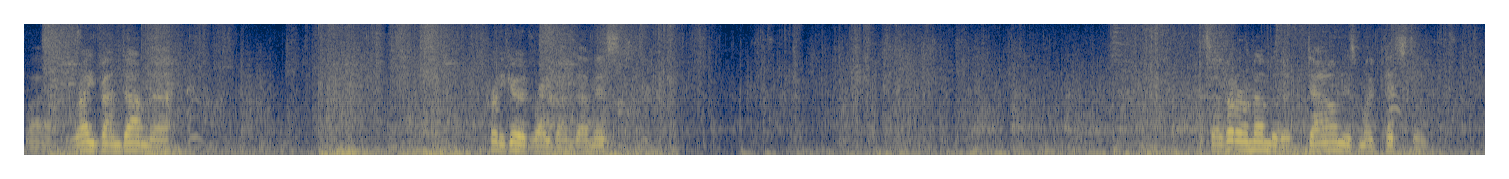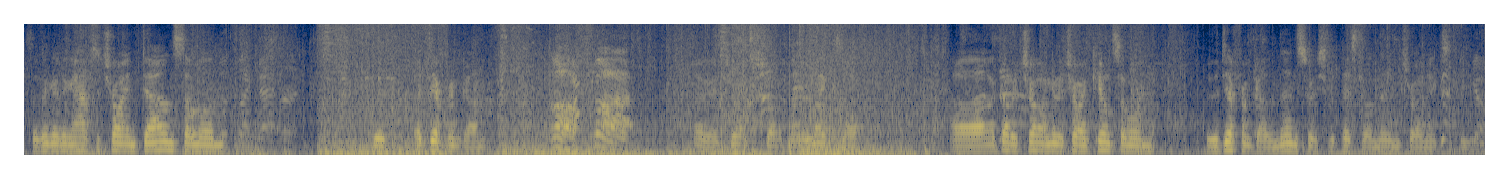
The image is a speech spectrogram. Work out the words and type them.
Wow. Ray Van Damme there. Pretty good, Ray Van Damme is. So I've got to remember that down is my pistol. So I think I'm going to have to try and down someone with a different gun. Oh fuck! Okay, so that shot my legs off. Uh, I've got to try. I'm going to try and kill someone with a different gun, and then switch to the pistol, and then try and execute them.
